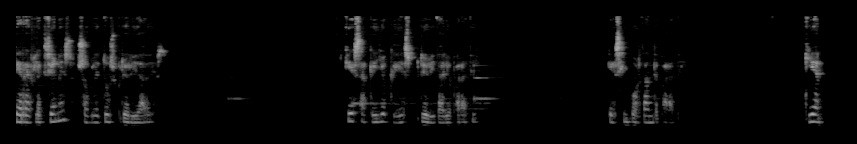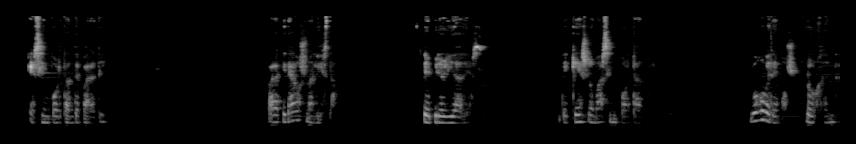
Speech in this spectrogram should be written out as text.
que reflexiones sobre tus prioridades. ¿Qué es aquello que es prioritario para ti? ¿Qué es importante para ti? ¿Quién es importante para ti? Para que hagas una lista de prioridades, de qué es lo más importante. Luego veremos lo urgente,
